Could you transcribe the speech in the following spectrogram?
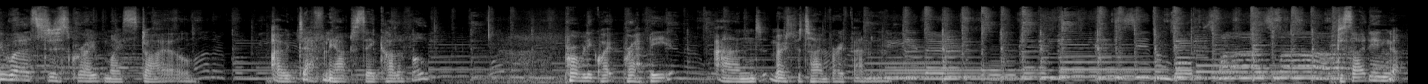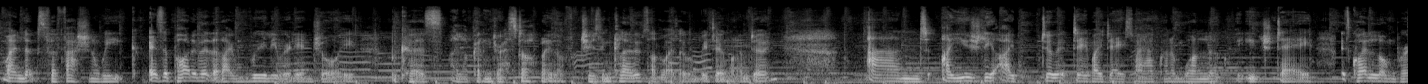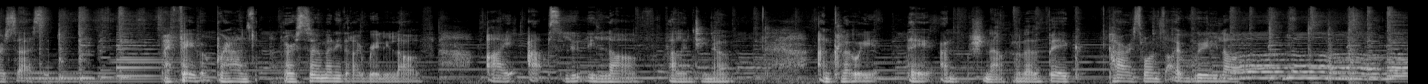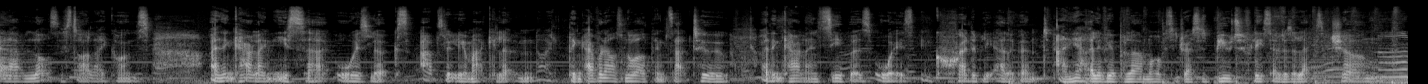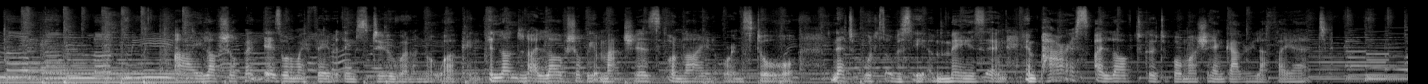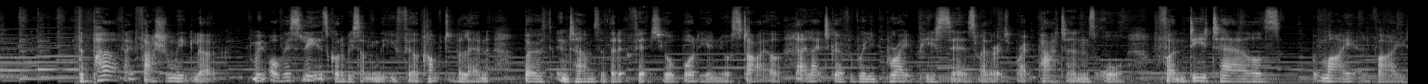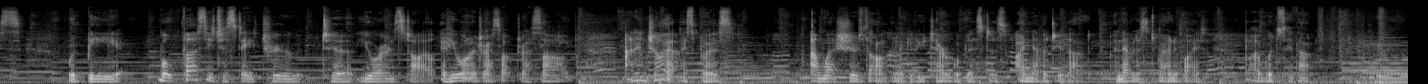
was to describe my style, I would definitely have to say colourful, probably quite preppy, and most of the time very feminine. Deciding my looks for Fashion Week is a part of it that I really, really enjoy because I love getting dressed up and I love choosing clothes, otherwise I wouldn't be doing what I'm doing. And I usually, I do it day by day, so I have kind of one look for each day. It's quite a long process. My favourite brands, there are so many that I really love. I absolutely love Valentino and Chloe, they and Chanel, they're the big Paris ones that I really love And I have lots of style icons. I think Caroline Issa always looks absolutely immaculate and I think everyone else in the world thinks that too. I think Caroline Sieber's always incredibly elegant. And yeah, Olivia Palermo obviously dresses beautifully, so does Alexa Chung. Love shopping. It is one of my favourite things to do when I'm not working. In London, I love shopping at Matches, online or in store. Net-a-Porter is obviously amazing. In Paris, I love to go to Bon Marché and Galeries Lafayette. The perfect fashion week look. I mean, obviously, it's got to be something that you feel comfortable in, both in terms of that it fits your body and your style. I like to go for really bright pieces, whether it's bright patterns or fun details. But My advice would be, well, firstly, to stay true to your own style. If you want to dress up, dress up and enjoy it, I suppose. And wear shoes that aren't going to give you terrible blisters. I never do that. I never listen to my own advice, but I would say that.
